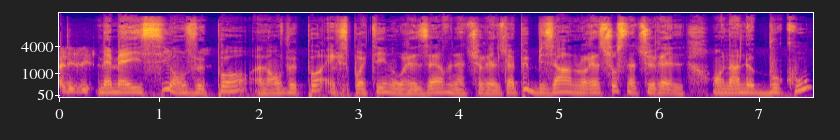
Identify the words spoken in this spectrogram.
allez-y. Mais, mais ici, on veut pas, euh, on veut pas exploiter nos réserves naturelles. C'est un peu bizarre, nos ressources naturelles. On en a beaucoup.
